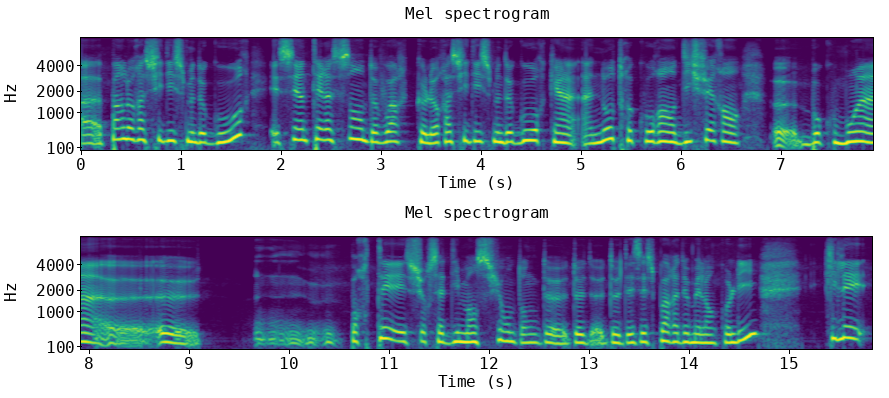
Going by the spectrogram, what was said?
euh, par le racidisme de Gour, et c'est intéressant de voir que le racidisme de Gour, qui est un, autre courant différent, euh, beaucoup moins porté sur cette dimension donc de désespoir et de mélancolie, qu'il est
